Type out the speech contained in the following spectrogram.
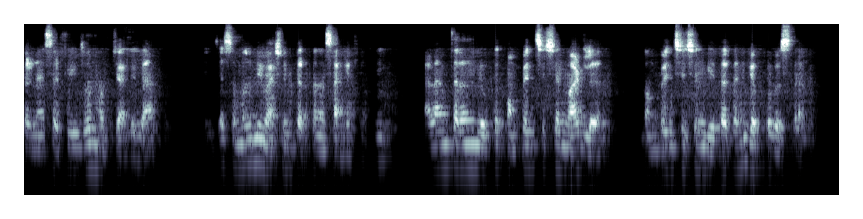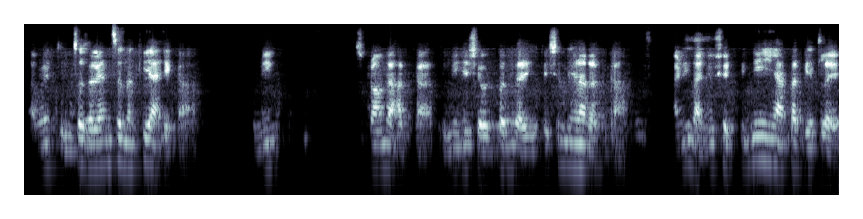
करण्यासाठी जो मोर्चा आलेला समोर मी भाषण करताना सांगितलं की कालांतराने लोक कॉम्पेन्सेशन वाढलं कॉम्पेन्सेशन घेतात आणि गप्प बसतात. त्यामुळे तुमचं सगळ्यांचं नक्की आहे का? तुम्ही स्ट्रॉंग आहात का? तुम्ही हे शेवटपर्यंत एज्युकेशन घेणार आहात का? आणि राजू शेट्टींनी हे हातात घेतलंय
